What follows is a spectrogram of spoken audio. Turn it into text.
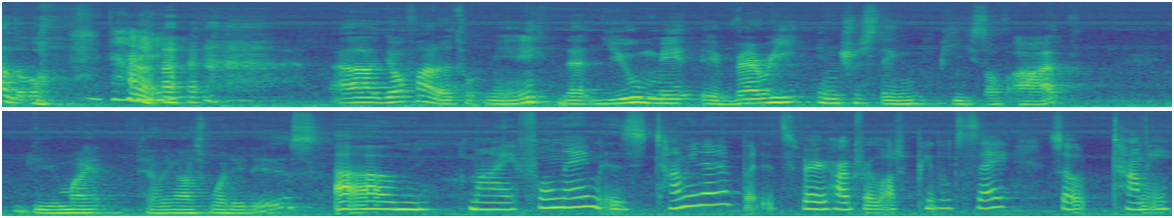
Hello. uh, your father told me that you made a very interesting piece of art. Do you mind telling us what it is? Um, my full name is Tamina, but it's very hard for a lot of people to say. So Tahmi.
